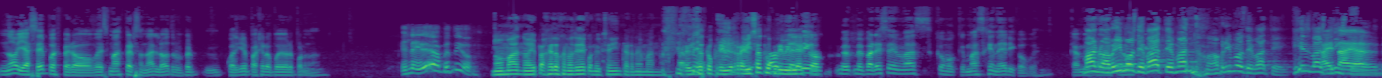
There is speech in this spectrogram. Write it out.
No, ya sé, pues, pero es más personal lo otro. Cualquier pajero puede ver porno. Es la idea, pues, tío. No, mano, hay pajeros que no tienen conexión a internet, mano. Revisa tu, privi- revisa tus No, te privilegios. digo, me, me parece más como que más genérico, pues. Cambio Mano, abrimos debate, mano. Abrimos debate. ¿Qué es más Ahí triste? está?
